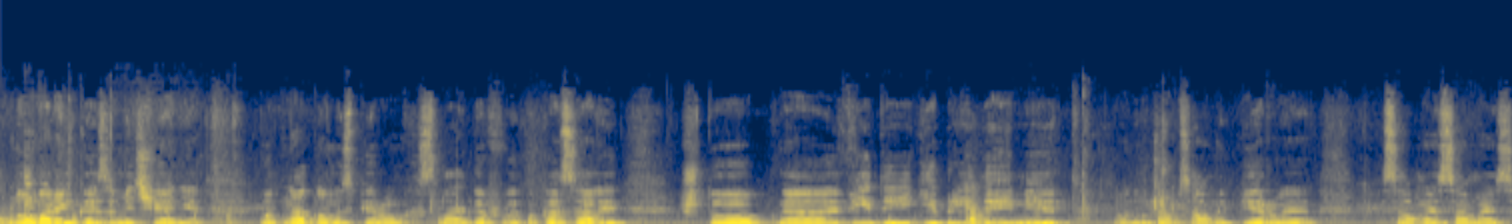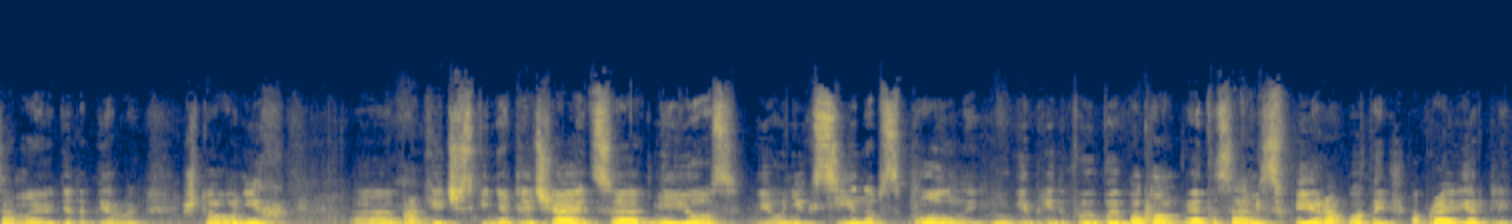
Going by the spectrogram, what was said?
Одно маленькое замечание. Вот на одном из первых слайдов вы показали, что э, виды и гибриды имеют, ну там самые первые, самые-самые-самые где-то первые, что у них э, практически не отличается миоз, и у них синапс полный у гибридов. Вы, вы потом это сами своей работой опровергли.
